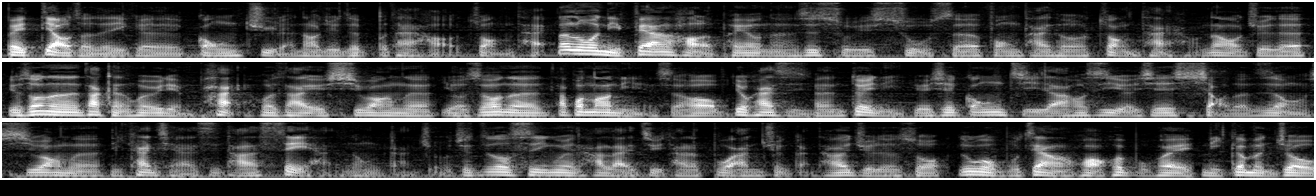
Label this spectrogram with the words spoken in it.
被吊着的一个工具了。那我觉得这不太好的状态。那如果你非常好的朋友呢，是属于属蛇逢抬头的状态，好，那我觉得有时候呢，他可能会有点派，或者他有希望呢，有时候呢，他碰到你的时候，又开始可能对你有一些攻击啦，或是有一些小的这种希望呢，你看起来是他 say 喊那种感觉。我觉得这都是因为他来自于他的不安全感，他会觉得说，如果不这样的话，会不会你根本就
